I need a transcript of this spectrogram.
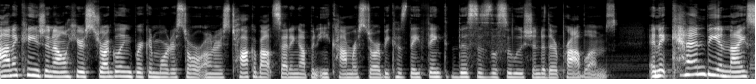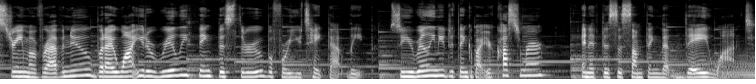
On occasion, I'll hear struggling brick and mortar store owners talk about setting up an e commerce store because they think this is the solution to their problems. And it can be a nice stream of revenue, but I want you to really think this through before you take that leap. So you really need to think about your customer and if this is something that they want.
